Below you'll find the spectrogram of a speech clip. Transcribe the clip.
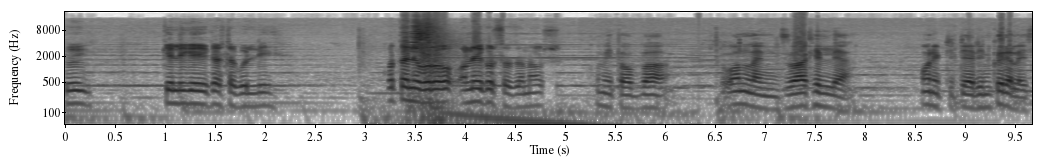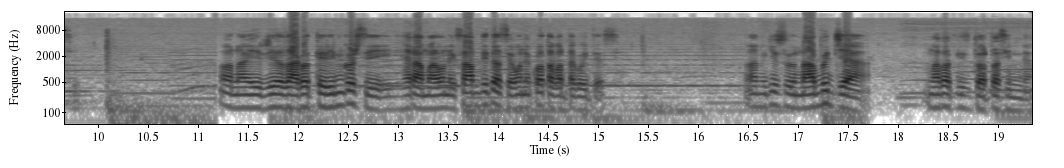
তুই কে লিগে এই কাজটা করলি? কথা নিয়ে বড় অনেক করছ জানোস। আমি তো বা অনলাইন জুয়া খেললা, অনেকটি টিয়া ঋণ করে লাইছি। অনেক জাগতে ঋণ করছি হ্যাঁ আমার অনেক চাপ দিতেছে, অনেক কথাবার্তা কইতেছে। আমি কিছু না বুঝা মাথাত কিছু ধরতাছি না।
